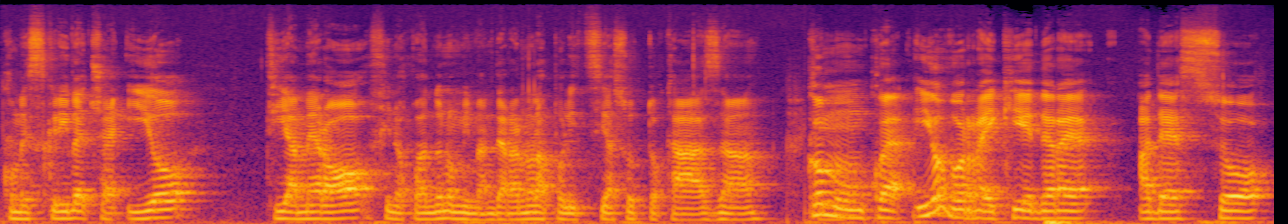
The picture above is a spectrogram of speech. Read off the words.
come scrive, cioè io ti amerò fino a quando non mi manderanno la polizia sotto casa. Comunque, io vorrei chiedere adesso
